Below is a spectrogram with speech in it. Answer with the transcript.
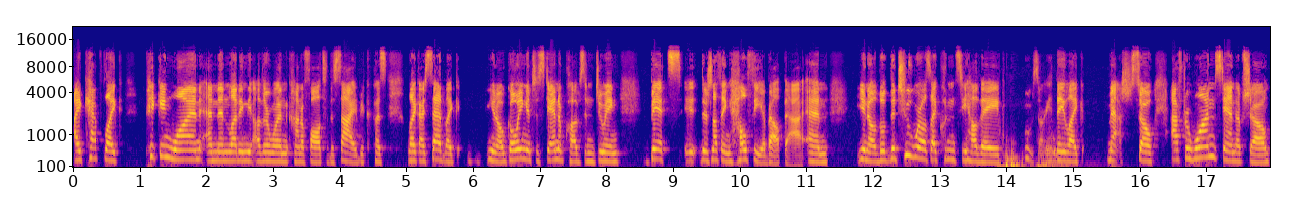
I kept like picking one and then letting the other one kind of fall to the side because like i said like you know going into stand-up clubs and doing bits it, there's nothing healthy about that and you know the, the two worlds i couldn't see how they ooh sorry they like mesh so after one stand-up show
